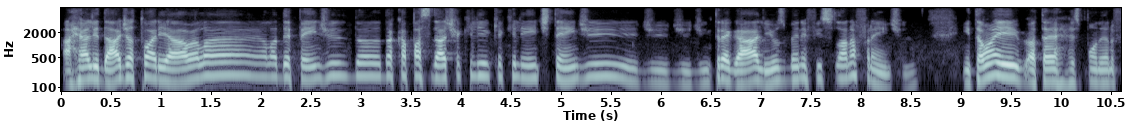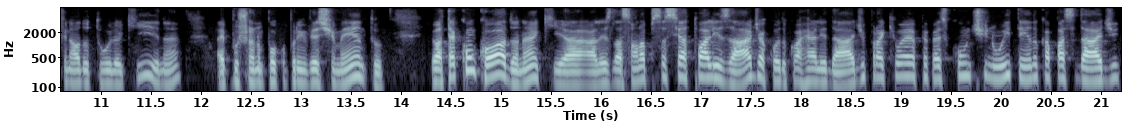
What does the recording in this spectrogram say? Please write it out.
a realidade atuarial ela, ela depende da, da, capacidade que aquele, que aquele ente tem de, de, de, de entregar ali os benefícios lá na frente. Né? Então, aí, até respondendo o final do Túlio aqui, né, aí puxando um pouco para o investimento, eu até concordo né, que a, a, legislação ela precisa se atualizar de acordo com a realidade para que o EPPS continue tendo capacidade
